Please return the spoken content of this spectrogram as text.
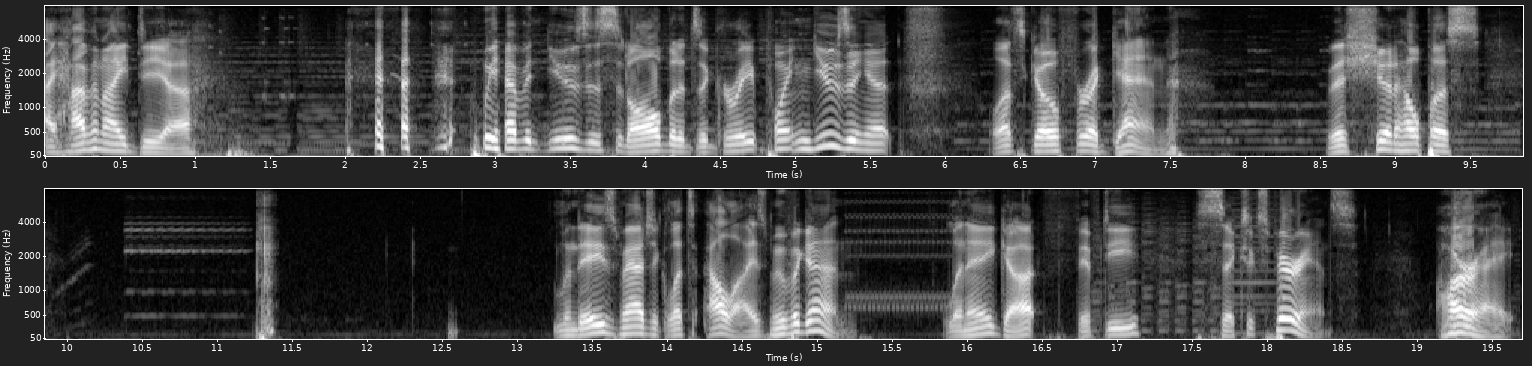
I have an idea. we haven't used this at all, but it's a great point in using it. Let's go for again. This should help us Linde's magic lets allies move again. Linde got 56 experience. Alright.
